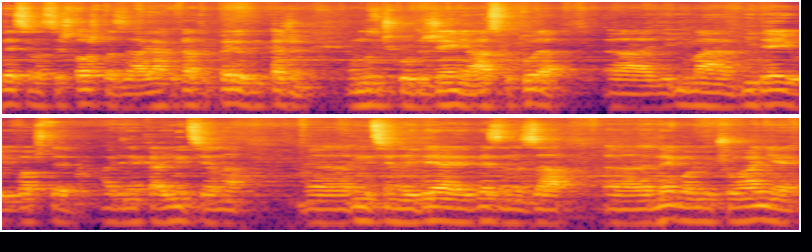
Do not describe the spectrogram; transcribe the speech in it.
desilo se što šta za jako kratak period, i kažem, muzičko udrženje Ars Kultura, ima ideju i uopšte, ajde neka inicijalna inicijalna ideja je vezana za e, negovanje i očuvanje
